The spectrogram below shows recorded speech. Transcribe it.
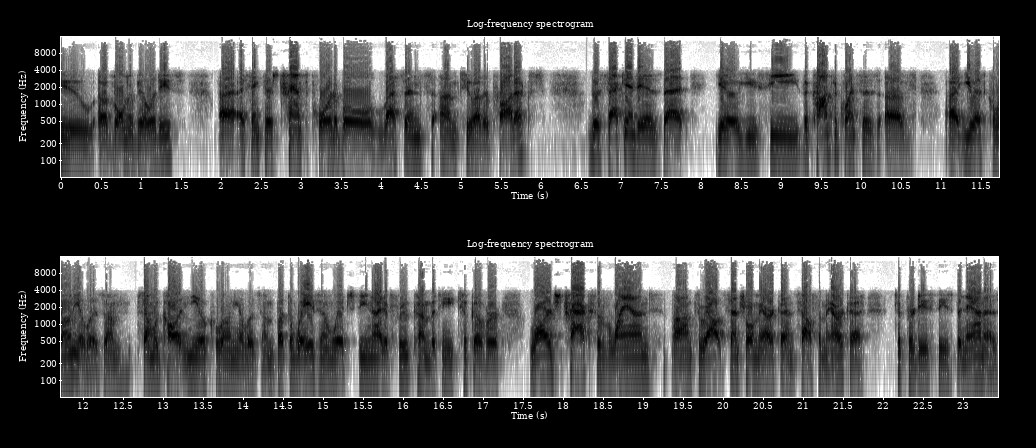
to uh, vulnerabilities. Uh, I think there's transportable lessons um, to other products. The second is that you know you see the consequences of uh, U.S. colonialism. Some would call it neo-colonialism, but the ways in which the United Fruit Company took over large tracts of land um, throughout Central America and South America to produce these bananas,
